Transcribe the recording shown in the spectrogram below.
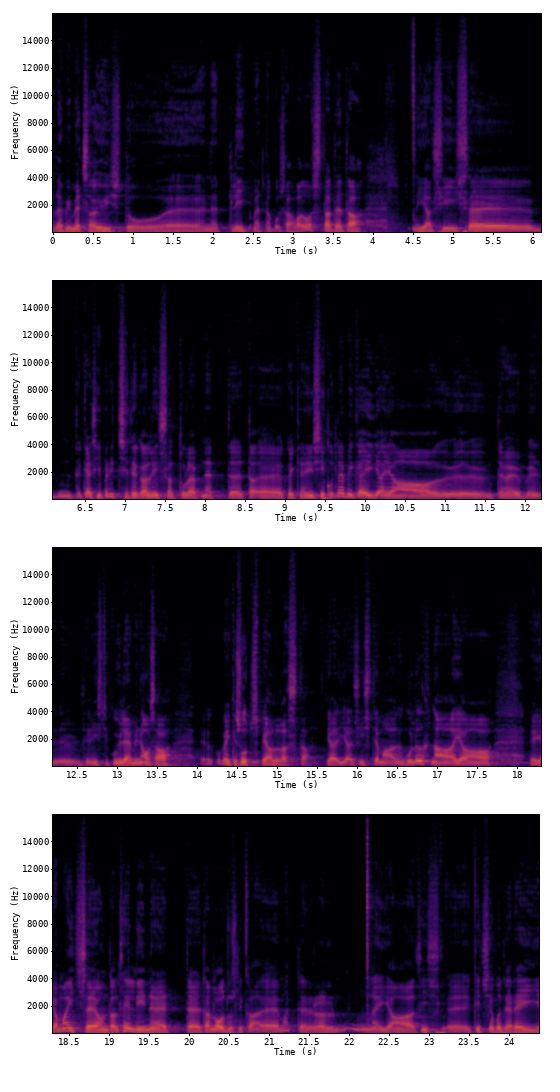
läbi metsaühistu need liikmed nagu saavad osta teda ja siis eh, käsipritsidega lihtsalt tuleb need, eh, kõik need istikud läbi käia ja ütleme, selle istiku ülemine osa, väike suts peale lasta. Ja, ja siis tema nagu lõhna ja, ja maitse on tal selline, et ta on looduslik materjal ja siis kits ja põder ei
